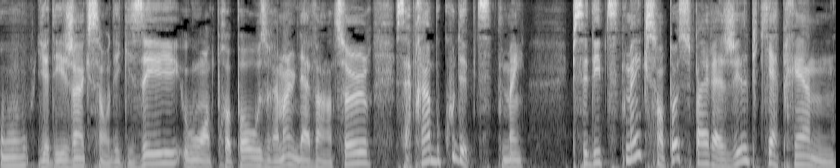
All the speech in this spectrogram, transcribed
où il y a des gens qui sont déguisés, où on te propose vraiment une aventure, ça prend beaucoup de petites mains. Puis c'est des petites mains qui sont pas super agiles puis qui apprennent.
